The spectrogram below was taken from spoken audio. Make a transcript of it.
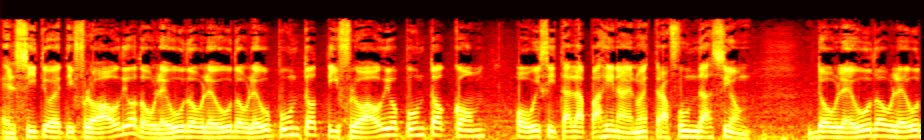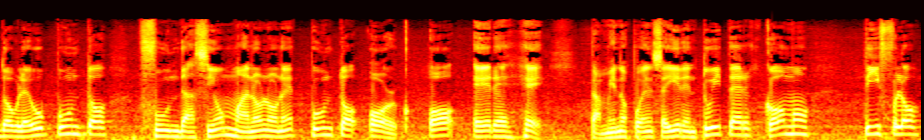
el sitio de Tiflo Audio www.tifloaudio.com o visitar la página de nuestra fundación www.fundacionmanolonet.org También nos pueden seguir en Twitter como Tiflo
